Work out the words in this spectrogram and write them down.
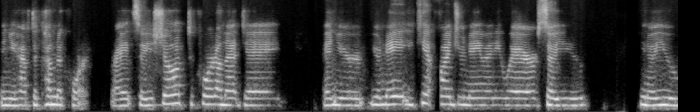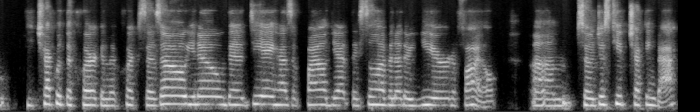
and you have to come to court right so you show up to court on that day and your your name you can't find your name anywhere so you you know you you check with the clerk and the clerk says, oh, you know, the DA hasn't filed yet. They still have another year to file. Um, so just keep checking back.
